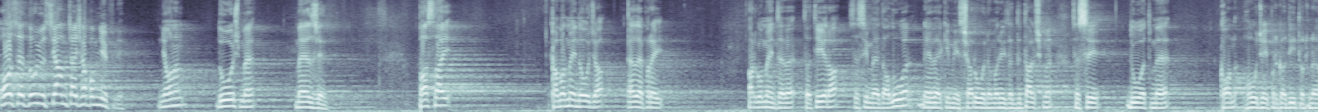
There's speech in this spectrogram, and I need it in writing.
ose thuju s'jam qaj çka po më njifni. Njanën duhesh me me e zgjedh. Pastaj ka përmend hoxha edhe prej argumenteve të tjera se si me e dallue, neve e kemi sqarue në mënyrë të detalshme se si duhet me kanë hoxha i përgatitur në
